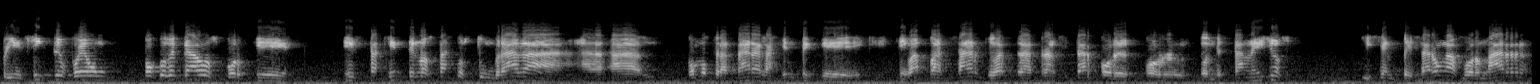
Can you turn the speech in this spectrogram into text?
principio fue un poco de caos porque esta gente no está acostumbrada a, a cómo tratar a la gente que, que va a pasar, que va a transitar por, por donde están ellos y se empezaron a formar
